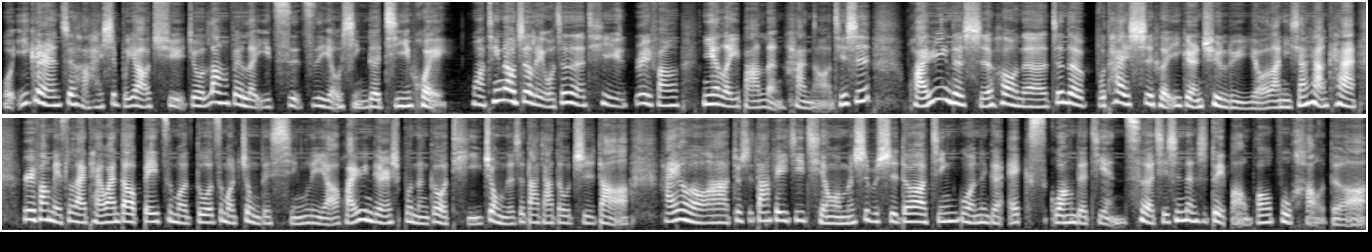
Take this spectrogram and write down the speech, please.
我一个人最好还是不要去，就浪费了一次自由行的机会。哇，听到这里，我真的替瑞芳捏了一把冷汗哦。其实怀孕的时候呢，真的不太适合一个人去旅游了。你想想看，瑞芳每次来台湾都要背这么多这么重的行李啊。怀孕的人是不能够提重的，这大家都知道啊。还有啊，就是搭飞机前，我们是不是都要经过那个 X 光的检测？其实那个是对宝宝不好的啊。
